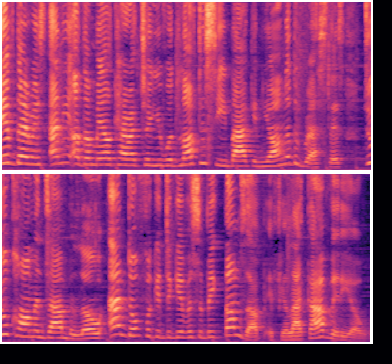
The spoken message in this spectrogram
If there is any other male character you would love to see back in Young and the Restless, do comment down below and don't forget to give us a big thumbs up if you like our video.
